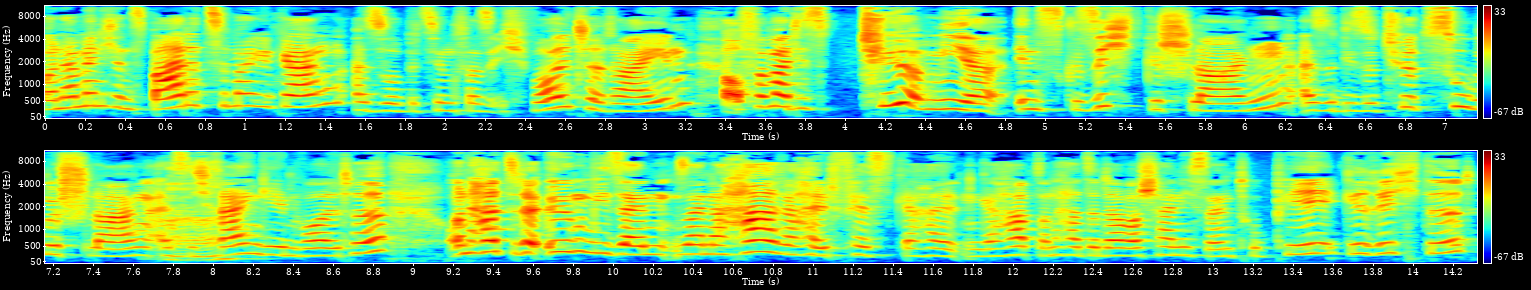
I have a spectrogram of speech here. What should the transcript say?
Und dann bin ich ins Badezimmer gegangen, also beziehungsweise ich wollte rein. Auf einmal diese Tür mir ins Gesicht geschlagen, also diese Tür zugeschlagen, als Aha. ich reingehen wollte. Und hatte da irgendwie sein, seine Haare halt festgehalten gehabt und hatte da wahrscheinlich sein Toupet gerichtet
